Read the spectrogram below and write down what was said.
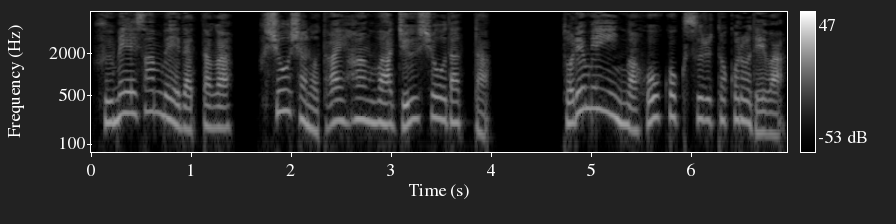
不明3名だったが、負傷者の大半は重傷だった。トレメインが報告するところでは、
